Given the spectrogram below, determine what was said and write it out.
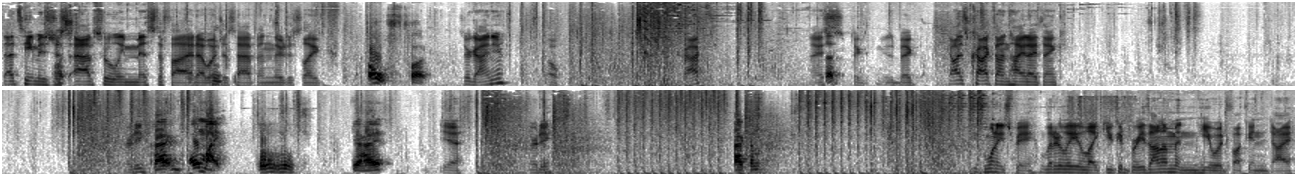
That team is just What? absolutely mystified at what just happened. They're just like, Oh, fuck. Is there a guy in you? Oh. Cracked. Nice. Big, he's big. Guy's cracked on height, I think. 30? Crack. Oh my. Your height. Yeah. 30. Crack him. He's 1 HP. Literally, like, you could breathe on him and he would fucking die.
